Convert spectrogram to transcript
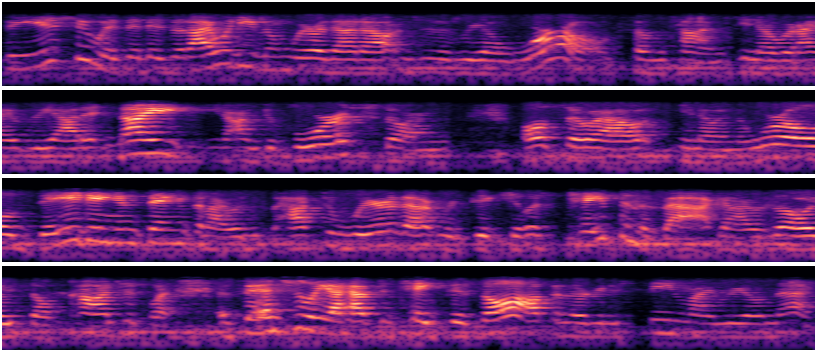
the issue with it is that I would even wear that out into the real world sometimes. You know, when I would be out at night, you know, I'm divorced, so I'm also out, you know, in the world dating and things, and I would have to wear that ridiculous tape in the back, and I was always self-conscious. Like, eventually, I have to take this off, and they're going to see my real neck.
